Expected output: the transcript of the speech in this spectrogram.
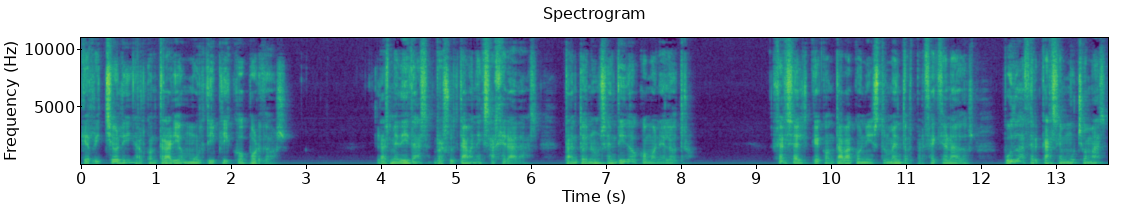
que Riccioli, al contrario, multiplicó por dos. Las medidas resultaban exageradas, tanto en un sentido como en el otro. Herschel, que contaba con instrumentos perfeccionados, pudo acercarse mucho más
